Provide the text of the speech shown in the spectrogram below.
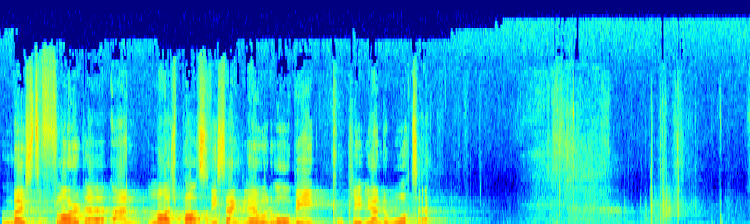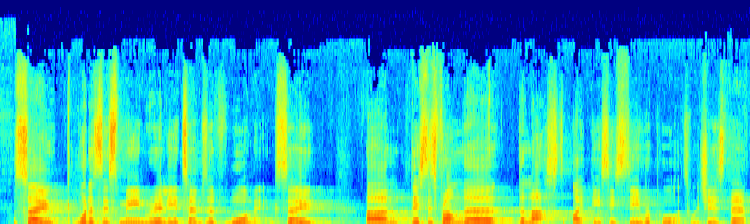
most of Florida, and large parts of East Anglia would all be completely underwater. So what does this mean really in terms of warming? So um, this is from the, the last IPCC report, which is the,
